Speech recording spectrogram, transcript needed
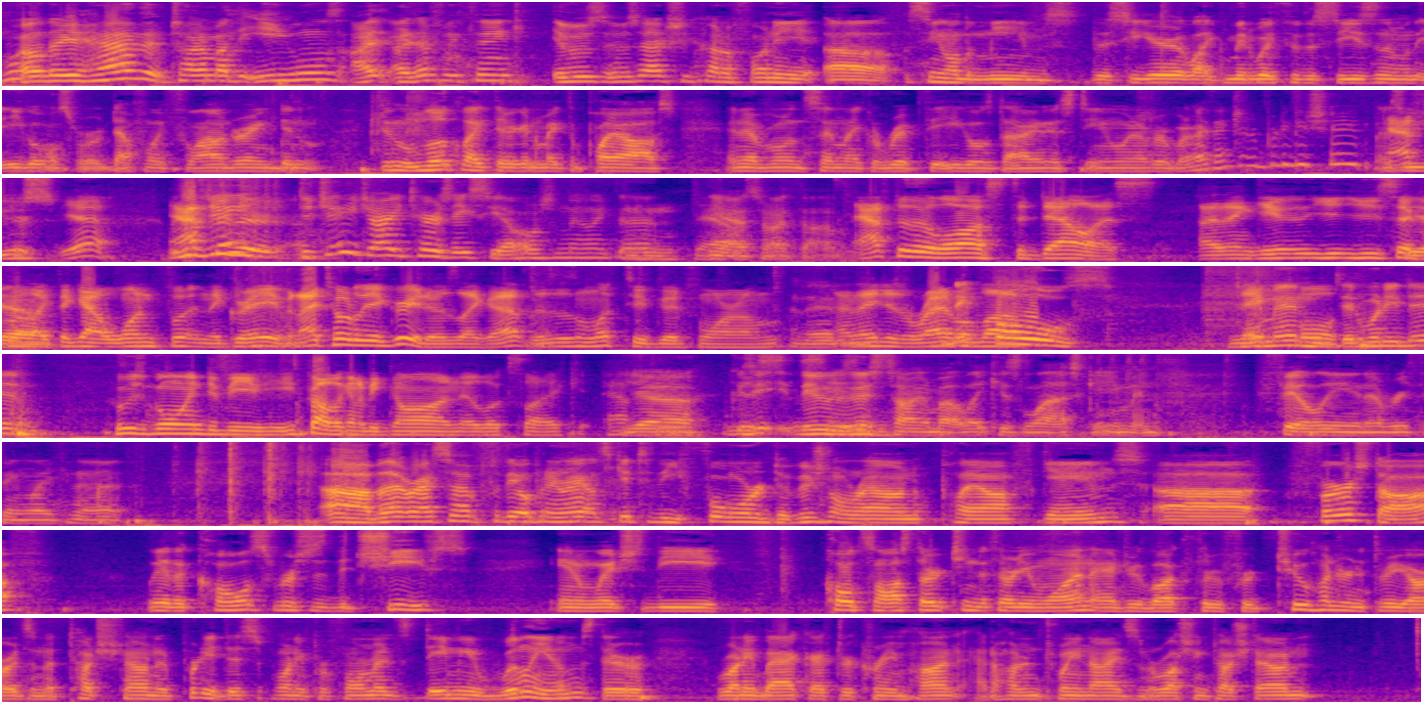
Well, there you have it. Talking about the Eagles, I, I definitely think it was it was actually kind of funny uh, seeing all the memes this year, like midway through the season when the Eagles were definitely floundering, didn't didn't look like they were going to make the playoffs, and everyone's saying like rip the Eagles dynasty and whatever. But I think they're in pretty good shape. As After, just, yeah. did, After their did Jay Jai tear his ACL or something like that? Mm, yeah. yeah. that's what I thought. after their loss to Dallas, I think you you, you said Yeah. like they got one foot in the grave, and I totally agreed. It was like, oh, this doesn't look too good for them, and, then they just Nick rattled off. Foles Nick came in, Foles, did what he did. Who's going to be? He's probably going to be gone. It looks like. After Yeah, because they were just talking about like his last game in Philly and everything like that. Uh, but that wraps up for the opening round. Let's get to the four divisional round playoff games. Uh, first off, we have the Colts versus the Chiefs, in which the Colts lost 13 to 31. Andrew Luck threw for 203 yards and a touchdown. A pretty disappointing performance. Damien Williams, their running back after Kareem Hunt, had 129 and a rushing touchdown.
